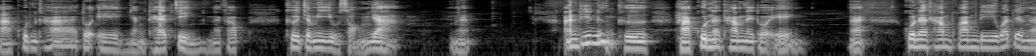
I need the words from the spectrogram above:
หาคุณค่าตัวเองอย่างแท้จริงนะครับ คือจะมีอยู่ 2 อย่างนะอันที่ 1 คือหาคุณธรรมในตัวเองนะคุณธรรมความดีวัดยังไง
